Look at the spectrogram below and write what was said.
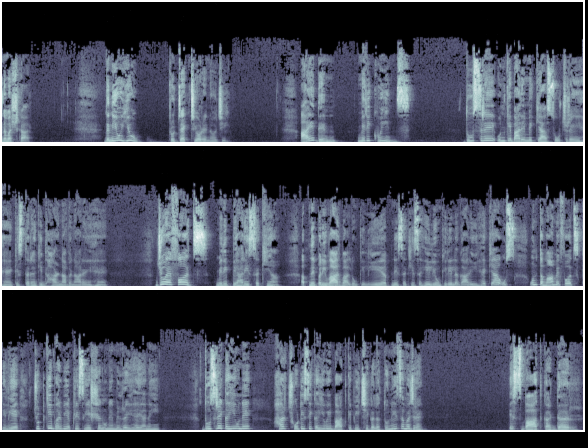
नमस्कार। The new you protect your energy आए दिन मेरी क्वींस दूसरे उनके बारे में क्या सोच रहे हैं, किस तरह की धारणा बना रहे हैं? जो एफर्ट्स मेरी प्यारी सखियाँ अपने परिवार वालों के लिए, अपने सखी सहेलियों के लिए लगा रही है, क्या उस, उन तमाम एफर्ट्स के लिए चुटकी भर भी अप्रिसिएशन उन्हें मिल रही है या नहीं? दूसरे कहीं उन्हें हर छोटी सी कही हुई बात के पीछे गलत तो नहीं समझ रहे? इस बात का डर,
